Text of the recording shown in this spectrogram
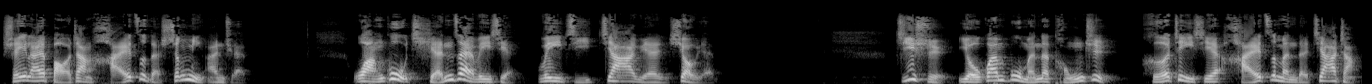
谁来保障孩子的生命安全？”罔顾潜在危险，危及家园校园。即使有关部门的同志和这些孩子们的家长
